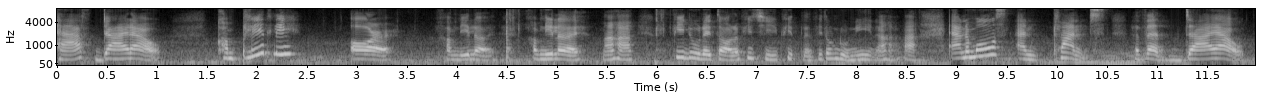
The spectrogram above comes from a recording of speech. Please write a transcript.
have died out completely or คำนี้เลย คำนี้เลยนะคะ พี่ดูในจอแล้วพี่ชี้ผิดเลย พี่ต้องดูนี่นะคะะ animals and plants that die out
